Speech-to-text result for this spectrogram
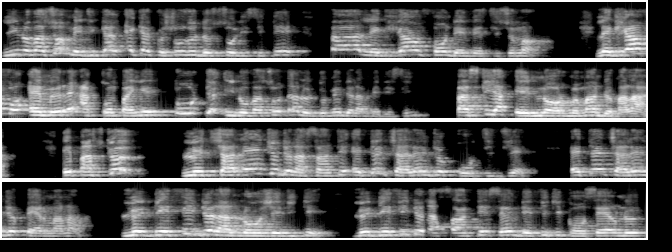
L'innovation médicale est quelque chose de sollicité par les grands fonds d'investissement. Les grands fonds aimeraient accompagner toute innovation dans le domaine de la médecine parce qu'il y a énormément de malades et parce que le challenge de la santé est un challenge quotidien, est un challenge permanent. Le défi de la longévité, le défi de la santé, c'est un défi qui concerne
